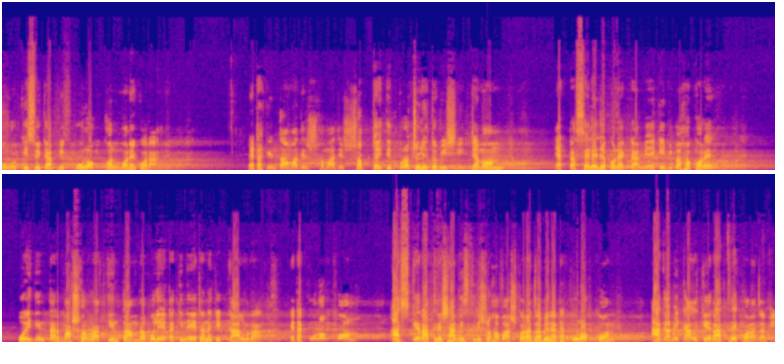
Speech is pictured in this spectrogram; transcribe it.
কোনো কিছুকে আপনি কুলক্ষণ মনে করা। এটা কিন্তু আমাদের সমাজে সবচাইতে প্রচলিত বেশি যেমন, একটা ছেলে যখন একটা মেয়েকে বিবাহ করে ওই দিন তার বাসর রাত কিন্তু আমরা বলি এটা কিন্তু এটা নাকি কাল রাত। এটা কুলক্ষণ। আজকে রাত্রে স্বামী স্ত্রী সহবাস করা যাবে না, এটা কুলক্ষণ। আগামী কালকে রাত্রে করা যাবে।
